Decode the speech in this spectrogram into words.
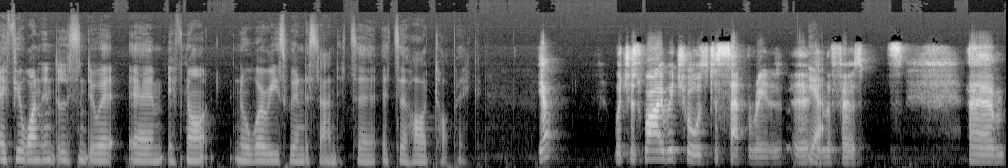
if you're wanting to listen to it. Um, if not, no worries. We understand it's a it's a hard topic. Which is why we chose to separate it uh, Yeah. in the first place. Um,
